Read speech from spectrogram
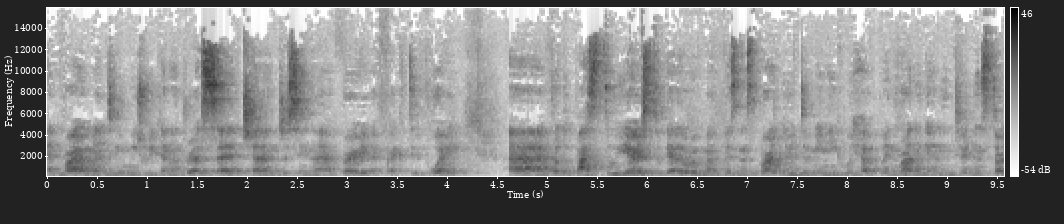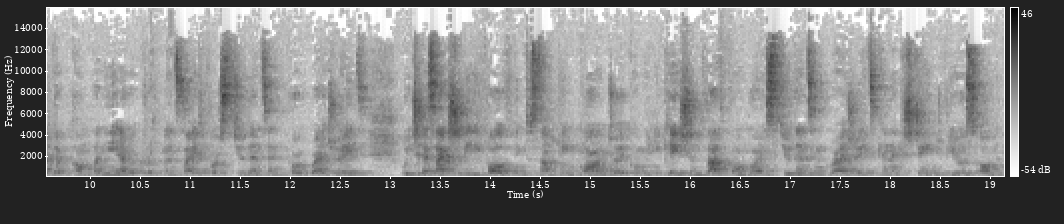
environment in which we can address uh, challenges in a very effective way. Uh, for the past two years, together with my business partner Dominic, we have been running an internet startup company, a recruitment site for students and for graduates, which has actually evolved into something more, into a communication platform where students and graduates can exchange views on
